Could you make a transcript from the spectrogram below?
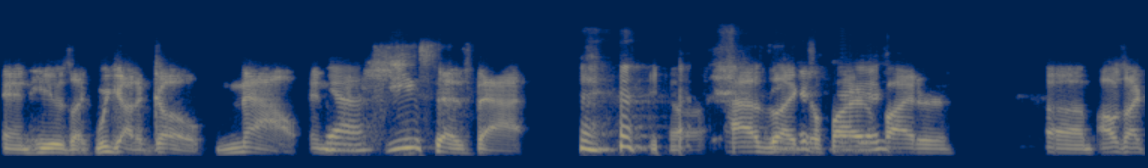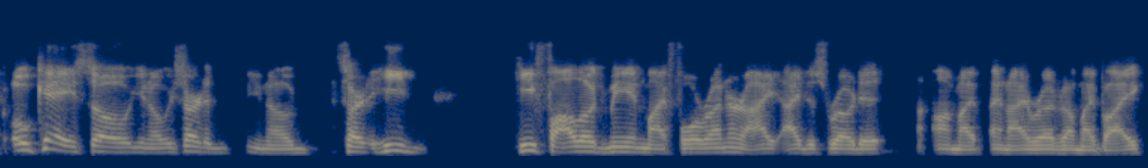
and he was like we got to go now and Yeah. he says that you know as like a firefighter um i was like okay so you know we started you know started he he followed me in my 4Runner i i just rode it on my and i rode it on my bike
